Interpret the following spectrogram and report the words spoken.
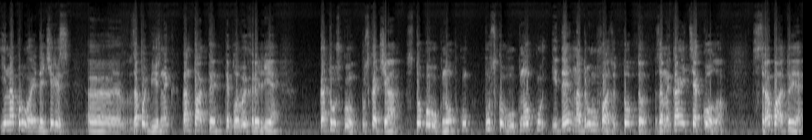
і напруга йде через е, запобіжник, контакти теплових реле, катушку пускача, стопову кнопку, пускову кнопку іде на другу фазу. Тобто замикається коло. Срабатує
